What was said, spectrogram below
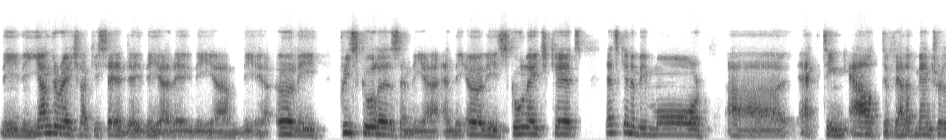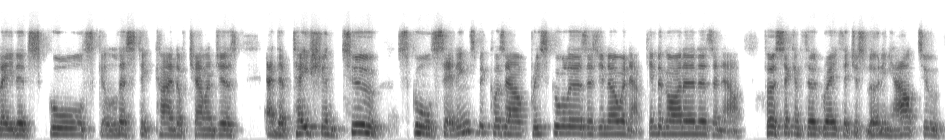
the the younger age, like you said, the the uh, the the, um, the uh, early preschoolers and the uh, and the early school age kids. That's going to be more uh, acting out, development related, school, scholastic kind of challenges, adaptation to school settings, because our preschoolers, as you know, and our kindergarteners and our first, second, third grades, they're just learning how to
